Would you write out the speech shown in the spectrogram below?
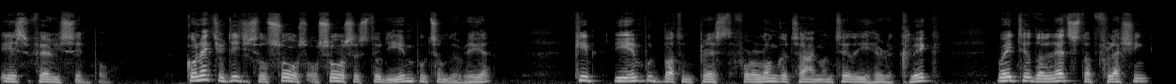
is very simple. Connect your digital source or sources to the inputs on the rear. Keep the input button pressed for a longer time until you hear a click. Wait till the LED stops flashing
